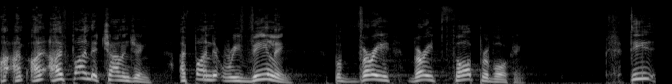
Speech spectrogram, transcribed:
I, I, I find it challenging I find it revealing, but very, very thought provoking. These,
